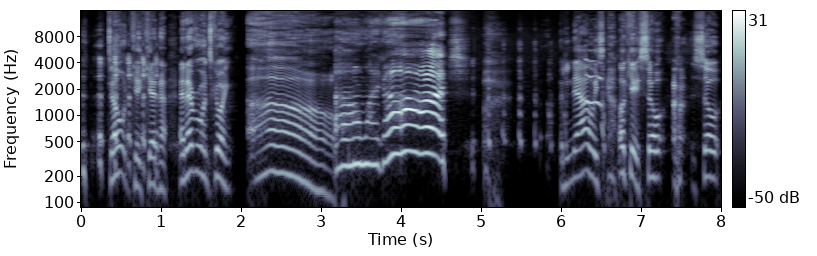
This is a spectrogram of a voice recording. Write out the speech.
Don't get kidnapped. And everyone's going, oh. Oh my gosh. Now he's okay. So, so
